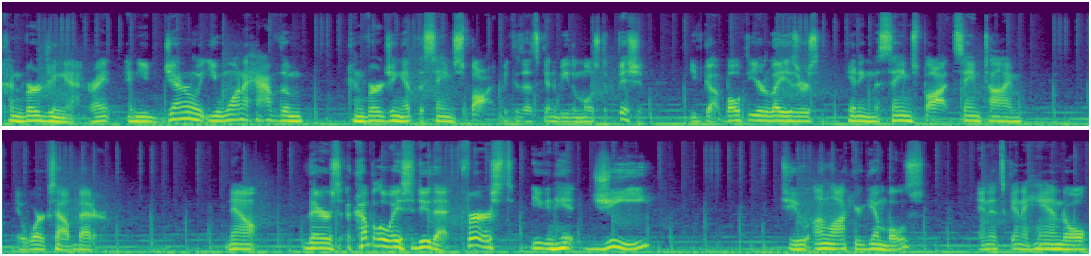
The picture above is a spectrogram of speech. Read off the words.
converging at, right? And you generally, you wanna have them converging at the same spot because that's gonna be the most efficient. You've got both of your lasers hitting the same spot, same time. It works out better. Now, there's a couple of ways to do that. First, you can hit G to unlock your gimbals, and it's going to handle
